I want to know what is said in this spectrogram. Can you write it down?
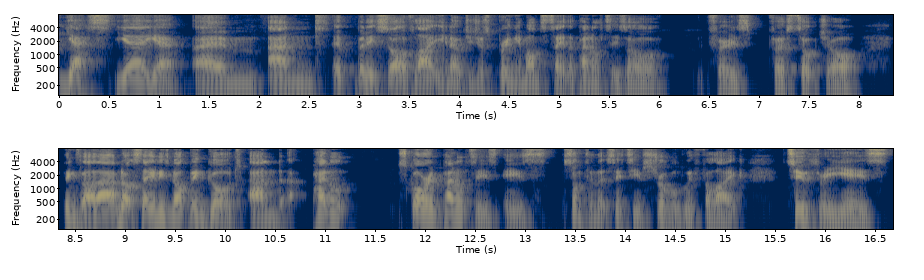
Yes, yeah, yeah, um, and it, but it's sort of like you know, do you just bring him on to take the penalties or for his first touch or things like that? I'm not saying he's not been good, and penal scoring penalties is something that City have struggled with for like two, three years.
